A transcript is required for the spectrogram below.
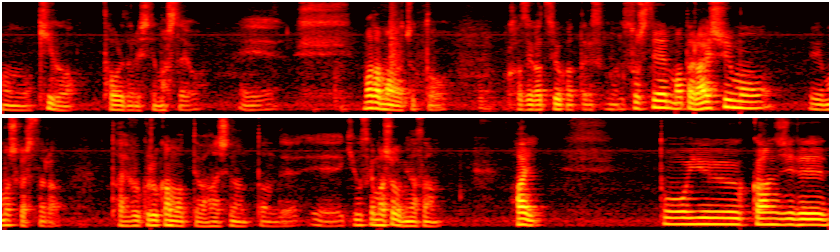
あの木が倒れたりしてましたよ、えーまだまだちょっと風が強かったりするのでそしてまた来週も、えーもしかしたら台風来るかもっていう話になったんで、えー気をつけましょう皆さん。はい。という感じで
